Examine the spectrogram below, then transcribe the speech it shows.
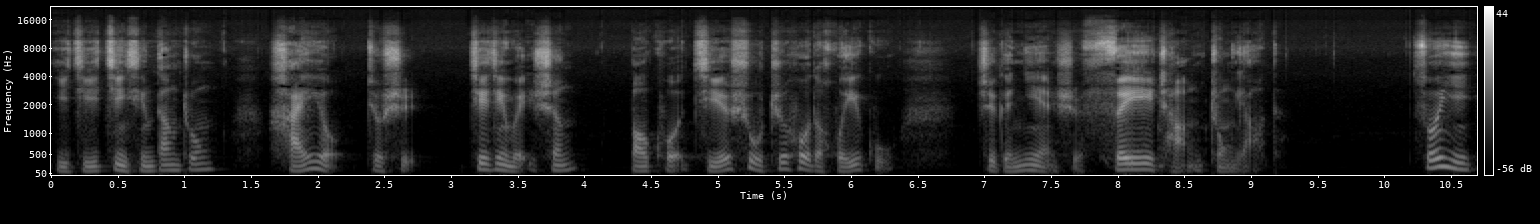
以及进行当中，还有就是接近尾声，包括结束之后的回谷，这个念是非常重要的。所以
